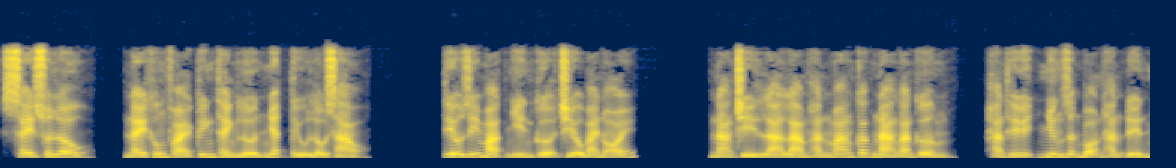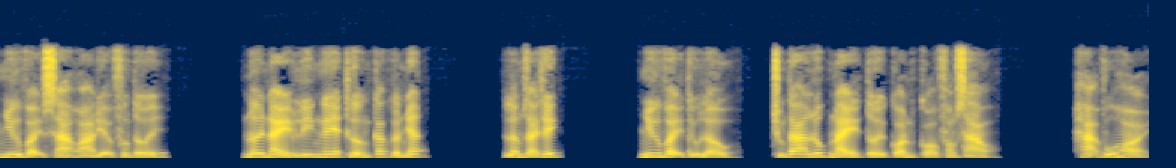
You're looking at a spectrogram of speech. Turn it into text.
Say xuân lâu, này không phải kinh thành lớn nhất tiểu lầu sao? Tiêu dĩ mặt nhìn cửa chiêu bài nói. Nàng chỉ là làm hắn mang các nàng ăn cơm, hắn thế nhưng dẫn bọn hắn đến như vậy xa hoa địa phương tới. Nơi này ly nghe thường các gần nhất. Lâm giải thích. Như vậy tiểu lầu, chúng ta lúc này tới còn có phòng sao? Hạ Vũ hỏi.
